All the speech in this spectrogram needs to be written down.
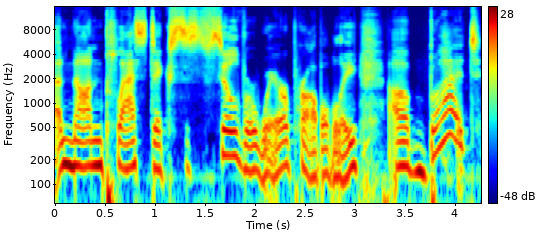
a non-plastic silverware probably. Uh, but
